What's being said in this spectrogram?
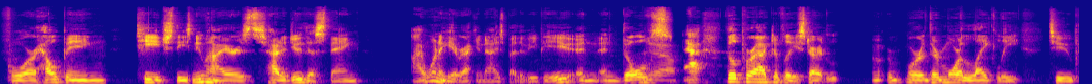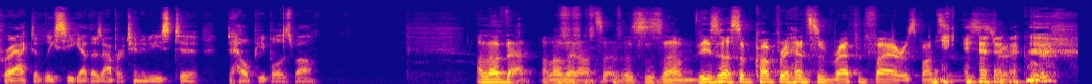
for helping teach these new hires how to do this thing. I want to get recognized by the VP, and and they'll yeah. they'll proactively start, or they're more likely to proactively seek out those opportunities to to help people as well. I love that. I love that answer. This is um, these are some comprehensive rapid fire responses. This is really cool.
